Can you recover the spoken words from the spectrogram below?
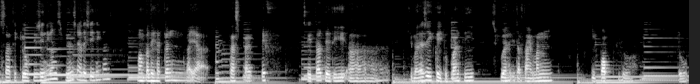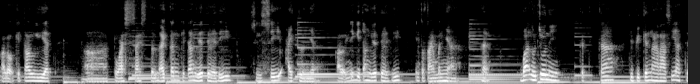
Strategy Office ini kan sebenarnya series ini kan memperlihatkan kayak perspektif cerita dari uh, gimana sih kehidupan di sebuah entertainment K-pop gitu. Tuh kalau kita lihat uh, Twice Size the Light kan kita lihat dari sisi idolnya. Kalau ini kita lihat dari entertainmentnya. Nah, coba lucu nih ketika dibikin narasi ada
